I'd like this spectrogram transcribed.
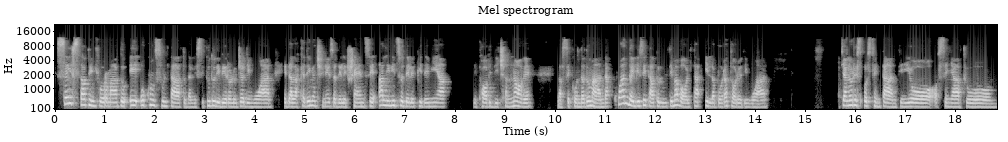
sei stato informato e o consultato dall'Istituto di Virologia di Wuhan e dall'Accademia Cinese delle Scienze all'inizio dell'epidemia di Covid-19? La seconda domanda, quando hai visitato l'ultima volta il laboratorio di Wuhan? Ti hanno risposto in tanti, io ho segnato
